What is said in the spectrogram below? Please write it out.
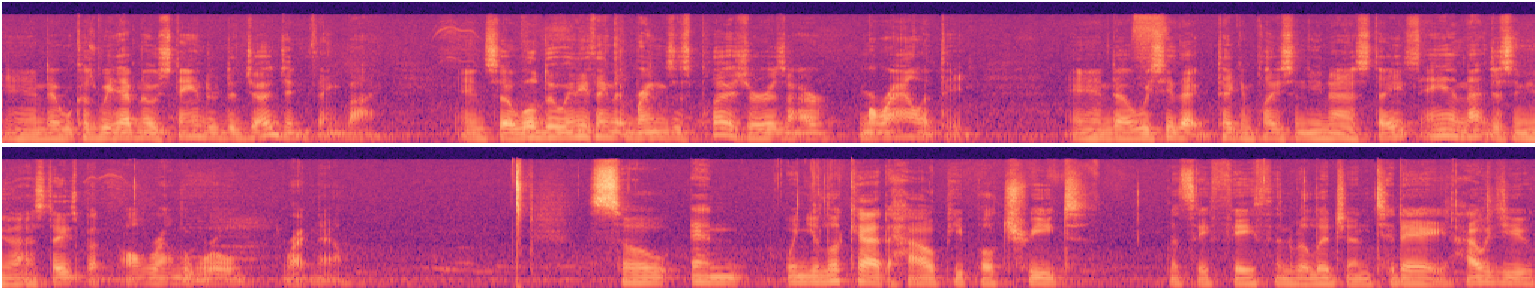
and uh, because we have no standard to judge anything by. And so we'll do anything that brings us pleasure as our morality. And uh, we see that taking place in the United States, and not just in the United States, but all around the world right now. So, and when you look at how people treat, let's say, faith and religion today, how would you,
